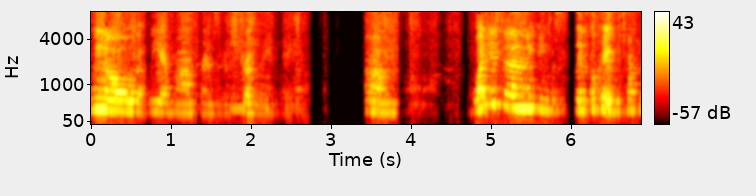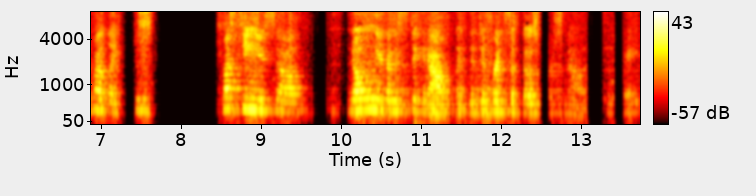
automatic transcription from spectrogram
we know that we have mom friends that are struggling right now. Um, what is anything like? Okay, we talked about like just trusting yourself, knowing you're going to stick it out, like the difference of those personalities. Okay,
